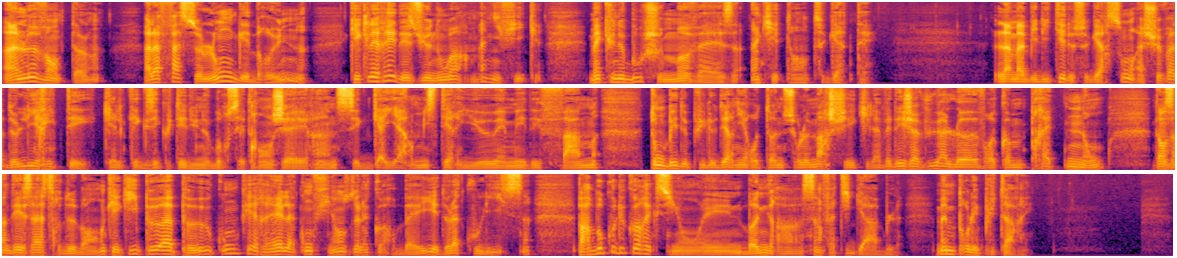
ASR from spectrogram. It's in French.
un Levantin, à la face longue et brune, qui éclairait des yeux noirs magnifiques, mais qu'une bouche mauvaise, inquiétante, gâtait. L'amabilité de ce garçon acheva de l'irriter, quelque exécuté d'une bourse étrangère, un de ces gaillards mystérieux aimés des femmes, tombé depuis le dernier automne sur le marché qu'il avait déjà vu à l'œuvre comme prête-nom dans un désastre de banque et qui peu à peu conquérait la confiance de la corbeille et de la coulisse par beaucoup de corrections et une bonne grâce infatigable, même pour les plus tarés.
